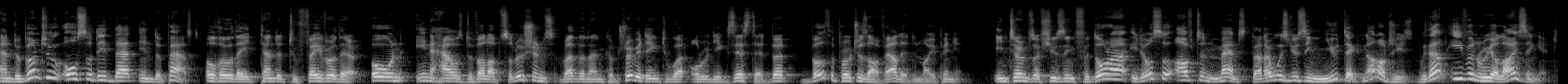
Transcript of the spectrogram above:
And Ubuntu also did that in the past, although they tended to favor their own in-house developed solutions rather than contributing to what already existed, but both approaches are valid in my opinion. In terms of using Fedora, it also often meant that I was using new technologies without even realizing it.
